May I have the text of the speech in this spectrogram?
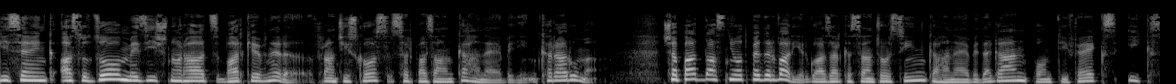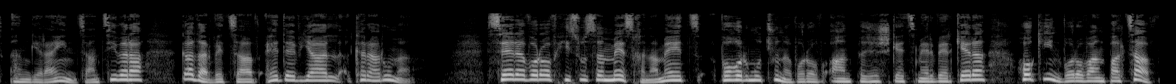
Գիսենք Աստուծո մեզի շնորհած բարգևները Ֆրանցիսկոս Սրբազան քահանայաբերին քրարումը Շաբաթ 17 փետրվար 2024-ին քահանայապետական Pontifex X ընկերային ցանցի վրա կատարվեցավ հետևյալ քրարումը. Սերը, որով Հիսուսը մեզ խնամեց, ողորմությունը, որով ան բժշկեց մեր վերքերը, հոգին, որով ան բացավ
